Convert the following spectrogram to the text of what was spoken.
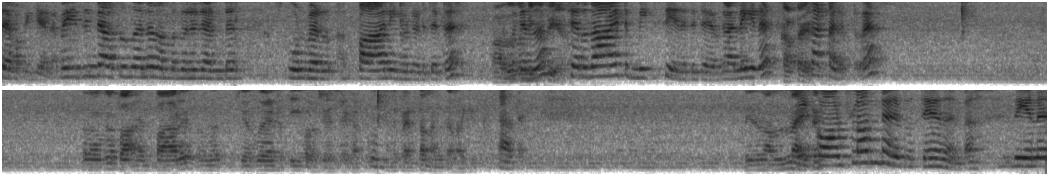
തിളപ്പിക്കാൻ. അപ്പോൾ ഇതിന്റെ അകത്തുനിന്ന് തന്നെ നമുക്കൊരു രണ്ട് സ്പൂൺ വെള്ളം പാൽ ഇങ്ങോട്ട് എടുത്തിട്ട് നമുക്കിത് ചെറുതായിട്ട് മിക്സ് ചെയ്തിട്ട് ചേർക്കാം. അല്ലെങ്കിൽ കട്ട കിട്ടും. അപ്പോൾ നമുക്ക് പാൽ ഒന്ന് ചെറുതായിട്ട് തീ കുറച്ച് വെച്ചേക്കാം. പെട്ടെന്ന് അങ്ങ് തിളയ്ക്കും. അതെ. ഇത് നന്നായിട്ട് കോൺഫ്ലോറിന്റെ ഒരു പ്രത്യേകത ഉണ്ടോ ഇതിങ്ങനെ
